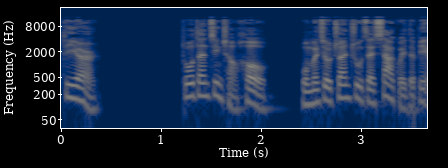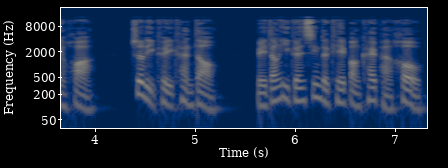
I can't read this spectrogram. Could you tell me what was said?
第二，多单进场后，我们就专注在下轨的变化。这里可以看到，每当一根新的 K 棒开盘后，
